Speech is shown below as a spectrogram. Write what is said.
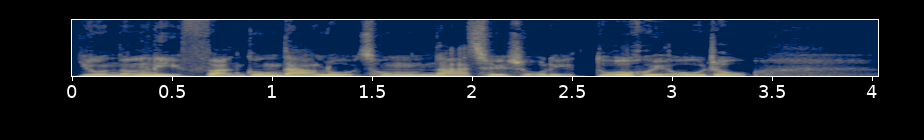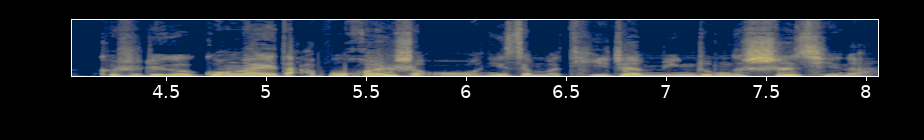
有能力反攻大陆，从纳粹手里夺回欧洲。可是，这个光挨打不还手，你怎么提振民众的士气呢？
